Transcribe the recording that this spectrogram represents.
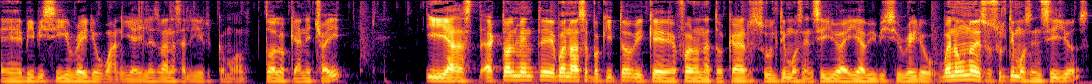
eh, BBC Radio One y ahí les van a salir como todo lo que han hecho ahí. Y actualmente, bueno, hace poquito vi que fueron a tocar su último sencillo ahí a BBC Radio. Bueno, uno de sus últimos sencillos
